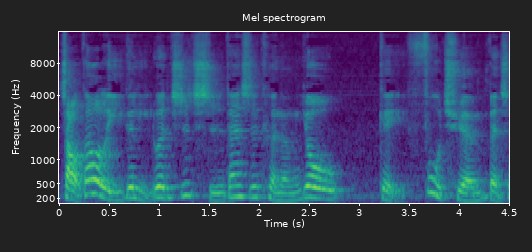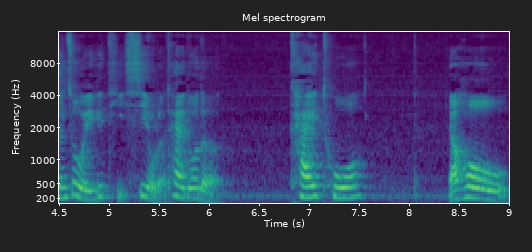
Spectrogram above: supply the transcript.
找到了一个理论支持，但是可能又给父权本身作为一个体系有了太多的开脱。然后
